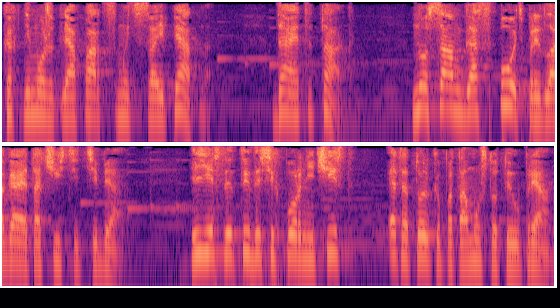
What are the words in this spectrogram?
как не может леопард смыть свои пятна. Да, это так. Но сам Господь предлагает очистить тебя. И если ты до сих пор не чист, это только потому, что ты упрям.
